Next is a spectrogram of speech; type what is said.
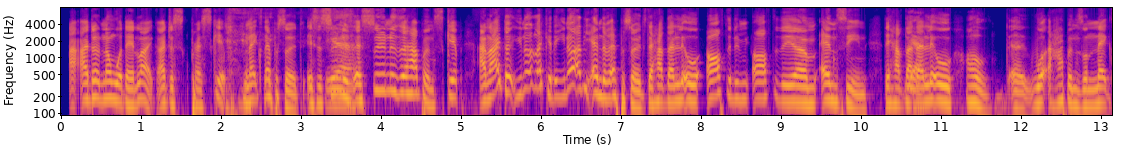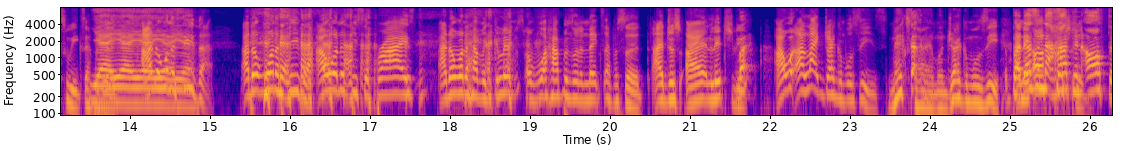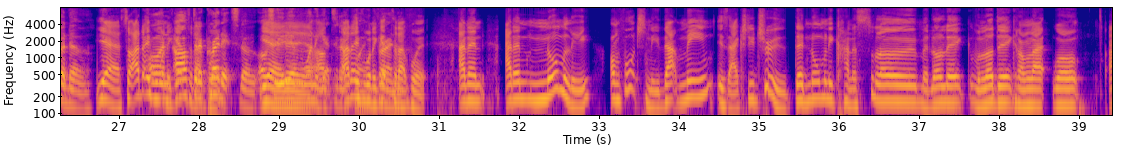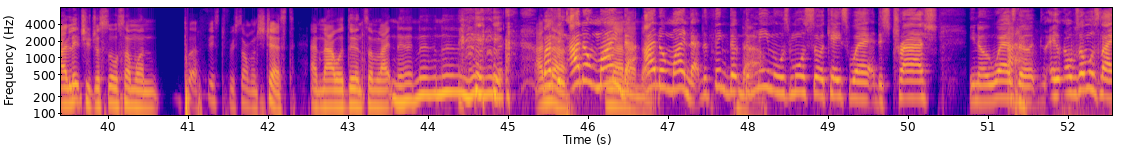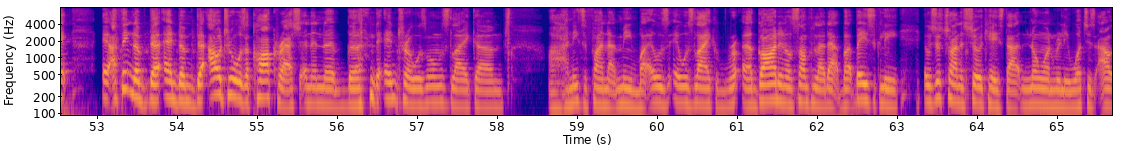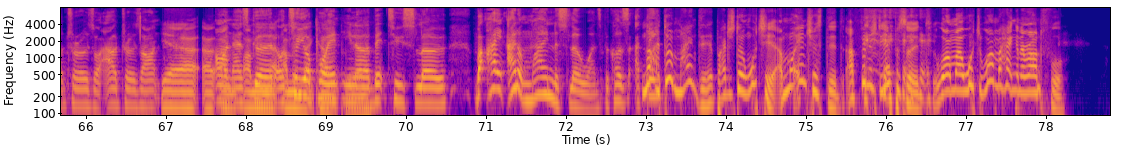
I, I don't know what they like. I just press skip. Next episode. It's as soon as Yeah. as soon as it happens, skip. And I don't. You know, like at you know, at the end of episodes, they have that little after the after the um end scene. They have that Yeah. that little oh, uh, what happens on next week's episode. Yeah, yeah, yeah. I don't yeah, want to see that. I don't want to see that. I want to be surprised. I don't want to have a glimpse of what happens on the next episode. I just, I literally, But- I, I like Dragon Ball Z's. Next time on Dragon Ball Z. But doesn't that happen questions. after though? Yeah, so I don't even want to get after to the that point. credits though. Oh, so you didn't want to I- get to that I don't even want to get to that point. And then and then normally, unfortunately, that meme is actually true. They're normally kind of slow, melodic, melodic. I'm like, well, I literally just saw someone put a fist through someone's chest, and now we're doing some like no no no no. But I think I don't mind No, no, that. no. I don't mind that. The thing, the, the meme was more so a case where this trash, you know, whereas the it, it was almost like I think the the end the, the outro was a car crash, and then the the, the intro was almost like um. ah, I need to find that meme, but it was it was like a garden or something like that. But basically, it was just trying to showcase that no one really watches outros or outros aren't yeah, I, aren't I'm- as I'm good, that- or I'm to your point, camp, you know, a bit too slow. But I I don't mind the slow ones because I No, I don't mind it, but I just don't watch it. I'm not interested. I finished the episode. what am I watching? What am I hanging around for?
